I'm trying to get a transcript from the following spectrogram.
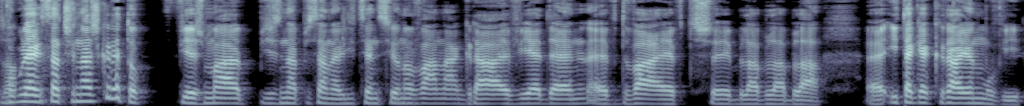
W ogóle jak zaczynasz grę, to wiesz, ma, jest napisane licencjonowana gra F1, F2, F3, bla, bla, bla. E, I tak jak Ryan mówi,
